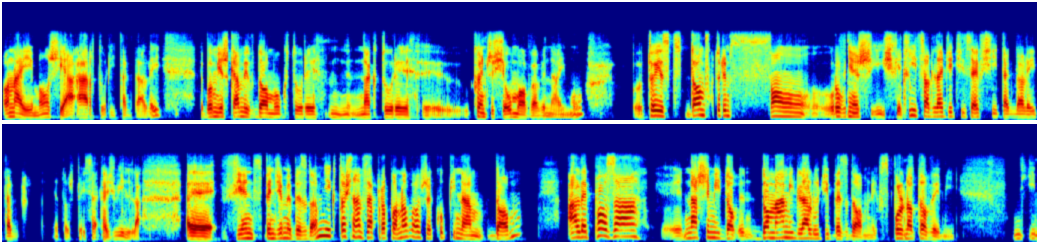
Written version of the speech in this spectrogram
ona, jej mąż, ja, Artur i tak dalej, bo mieszkamy w domu, który, na który e, kończy się umowa wynajmu. To jest dom, w którym są również i świetlica dla dzieci ze wsi i tak dalej, i tak dalej. To, to jest jakaś willa. E, więc będziemy bezdomni. Ktoś nam zaproponował, że kupi nam dom, ale poza naszymi do, domami dla ludzi bezdomnych, wspólnotowymi. I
